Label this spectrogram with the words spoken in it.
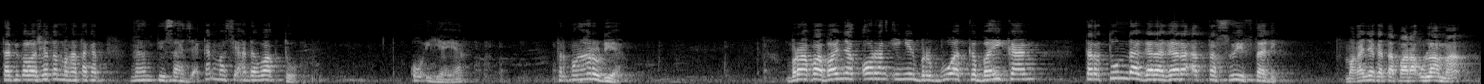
Tapi kalau syaitan mengatakan nanti saja kan masih ada waktu. Oh iya ya. Terpengaruh dia. Berapa banyak orang ingin berbuat kebaikan tertunda gara-gara at-taswif tadi. Makanya kata para ulama,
